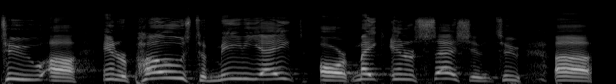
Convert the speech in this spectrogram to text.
to uh, interpose, to mediate, or make intercession, to uh,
